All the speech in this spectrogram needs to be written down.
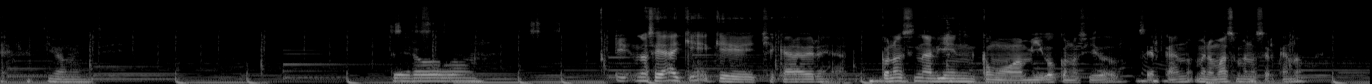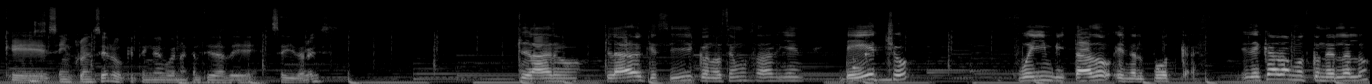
Efectivamente. Pero. eh, no sé, hay que, que checar, a ver. ¿Conocen a alguien como amigo, conocido, cercano? Bueno, más o menos cercano. Que sea influencer o que tenga buena cantidad de seguidores. Claro, claro que sí, conocemos a alguien. De hecho, fue invitado en el podcast. ¿Y ¿De qué hablamos con el Lalo?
